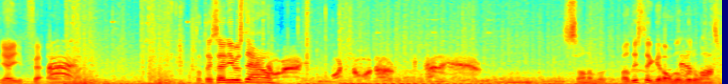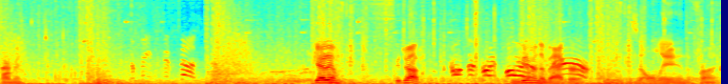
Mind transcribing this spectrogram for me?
Yeah, you fat. Oh, never mind. I thought they said he was down. Coming! Watch the water! It's heading here! Son of a. Well, at least they get all the little ones for me. The beast is done. Get him. Good job. Can you get him in the back or is it only in the front?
